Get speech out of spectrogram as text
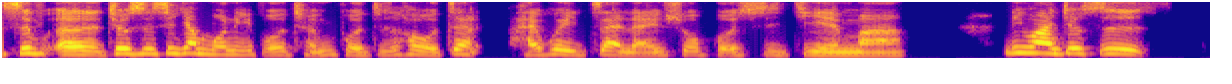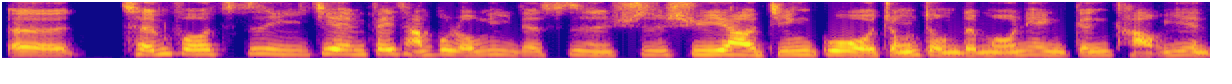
师父呃，就是释迦牟尼佛成佛之后，再还会再来说婆世界吗？另外就是呃。成佛是一件非常不容易的事，是需要经过种种的磨练跟考验。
